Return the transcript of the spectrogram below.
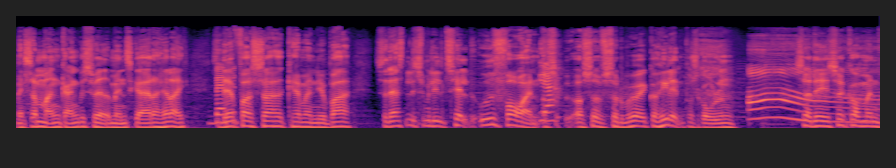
men så mange gangbesværede mennesker er der heller ikke. Så Hvad bet- derfor så kan man jo bare... Så der er sådan ligesom et lille telt ude foran, Ja. og, så, og så, så du behøver ikke gå helt ind på skolen. Oh. Så, det, så går man,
